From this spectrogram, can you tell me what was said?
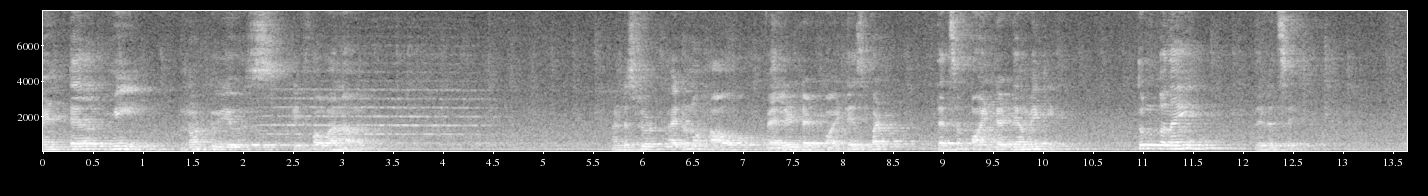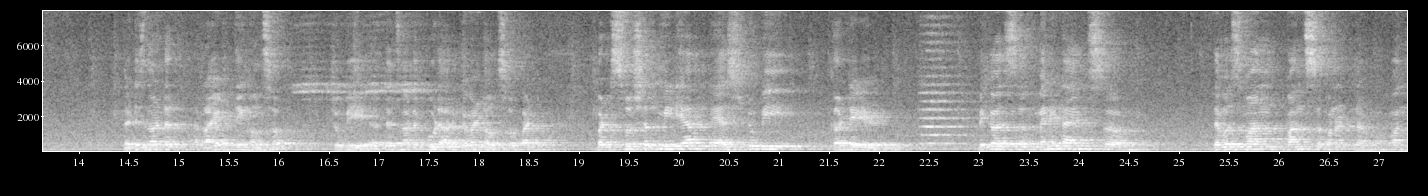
and tell me not to use it for one hour. Understood? I don't know how valid that point is, but that's a point that they are making. Tumko nahi, they will say. That is not the right thing also to be, that's not a good argument also, but, but social media has to be curtailed because many times uh, there was one once upon a, one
